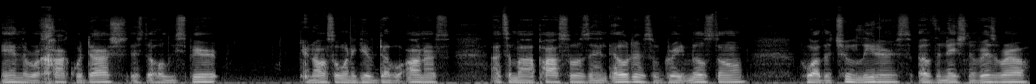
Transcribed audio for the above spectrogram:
and the Rachakwadash is the Holy Spirit, and also want to give double honors unto my apostles and elders of Great Millstone, who are the true leaders of the nation of Israel,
